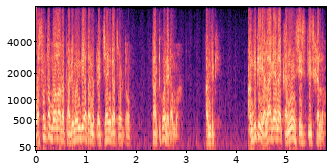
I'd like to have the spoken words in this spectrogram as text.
వసంత మూలాన పది మంది అతన్ని ప్రత్యేకంగా చూడటం తట్టుకోలేడమ్మా. అందుకే అందుకే ఎలాగైనా కన్విన్స్ చేసి తీసుకెళ్దాం.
